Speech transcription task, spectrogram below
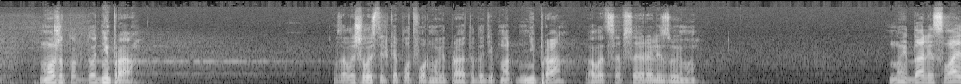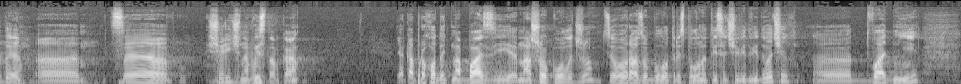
можете до Дніпра. Залишилось тільки платформу відправити до Дніпра- але це все реалізуємо. Ну і далі слайди. Е, Це щорічна виставка, яка проходить на базі нашого коледжу. Цього разу було 3,5 тисячі відвідувачів, е, два дні.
